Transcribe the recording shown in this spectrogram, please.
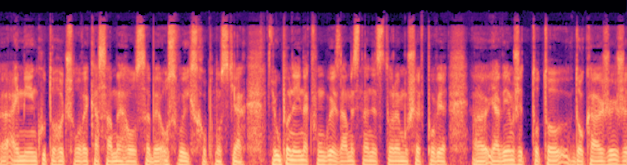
aj mienku toho človeka samého o sebe, o svojich schopnostiach. Že úplne inak funguje zamestnanec, ktorému šéf povie, e, ja viem, že toto dokáže, že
